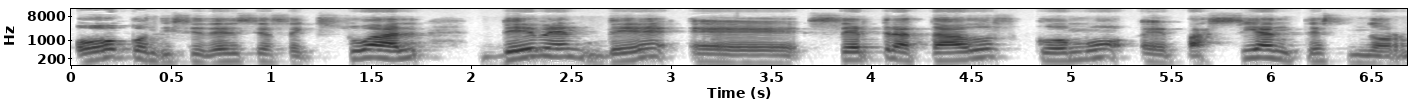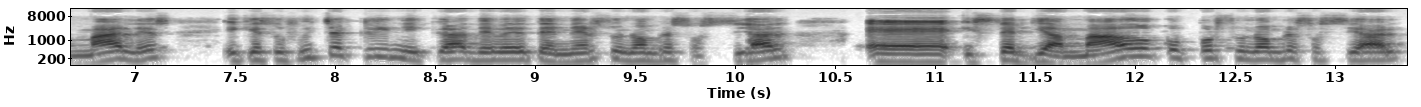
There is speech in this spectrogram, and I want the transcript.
o con disidencia sexual deben de eh, ser tratados como eh, pacientes normales y que su ficha clínica debe tener su nombre social eh, y ser llamado por su nombre social,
